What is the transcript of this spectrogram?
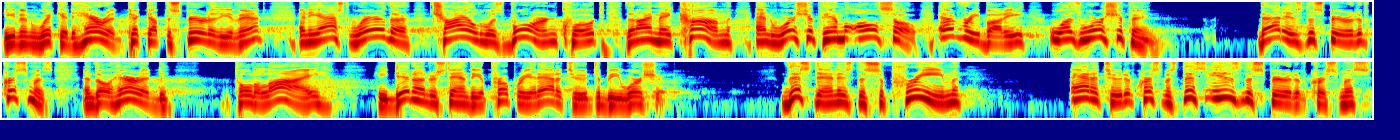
Even wicked Herod picked up the spirit of the event and he asked where the child was born, quote, that I may come and worship him also. Everybody was worshiping. That is the spirit of Christmas. And though Herod told a lie, he did understand the appropriate attitude to be worship. This then is the supreme attitude of Christmas. This is the spirit of Christmas,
